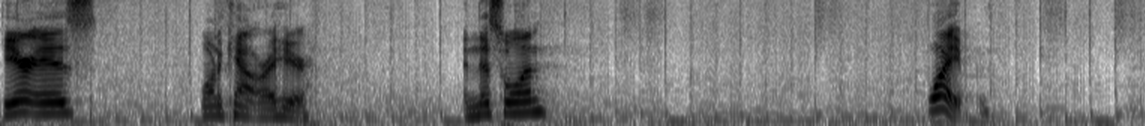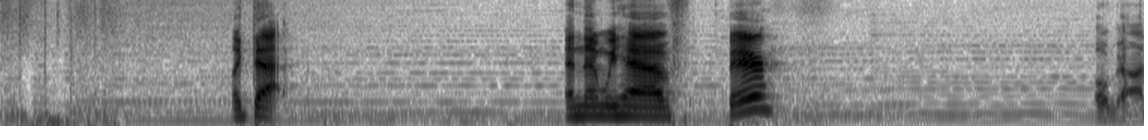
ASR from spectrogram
Here is one account right here. And this one, wipe. Like that. And then we have bear. Oh, God.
